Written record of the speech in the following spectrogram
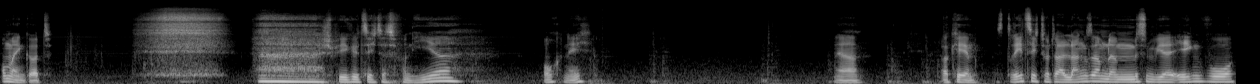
Oh mein Gott. Spiegelt sich das von hier? Auch nicht. Ja. Okay, es dreht sich total langsam. Dann müssen wir irgendwo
